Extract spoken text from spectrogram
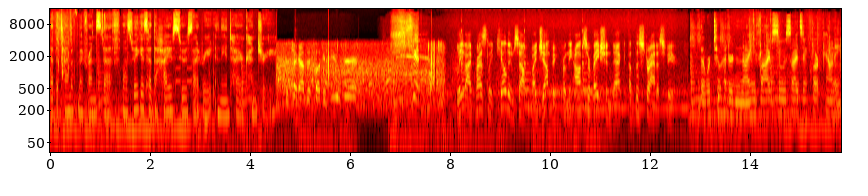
At the time of my friend's death, Las Vegas had the highest suicide rate in the entire country. Just check out this fucking view here. Shit! Levi Presley killed himself by jumping from the observation deck of the stratosphere. There were 295 suicides in Clark County.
